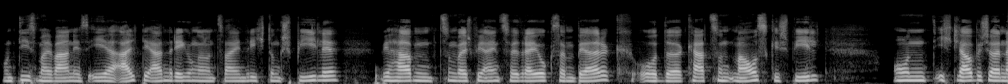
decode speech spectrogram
Und diesmal waren es eher alte Anregungen, und zwar in Richtung Spiele. Wir haben zum Beispiel 1, 2, 3 Ochs am Berg oder Katz und Maus gespielt. Und ich glaube schon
